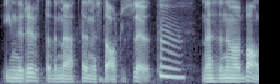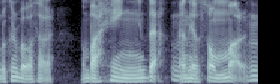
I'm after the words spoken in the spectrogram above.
inrutade möten med start och slut. Mm. Men så när man var barn då kunde det bara vara så här, man bara hängde en Mm. hel sommar.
